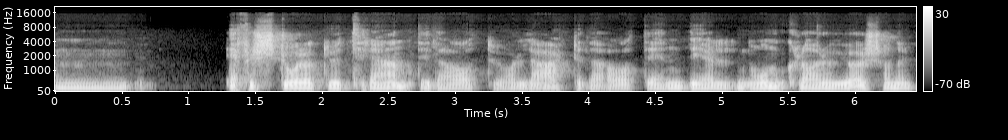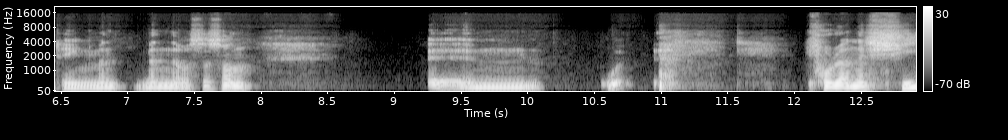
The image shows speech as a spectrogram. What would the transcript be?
um, Jeg forstår at du er trent i det, at du har lært det, og at det er en del Noen klarer å gjøre sånne ting, men, men også sånn um, Får du energi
